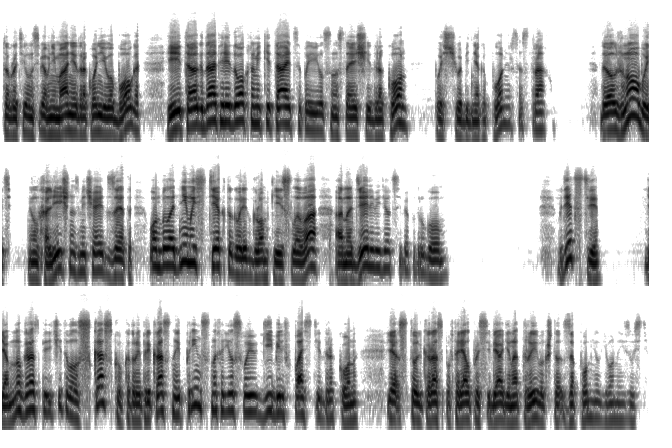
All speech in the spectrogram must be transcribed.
что обратил на себя внимание драконьего бога, и тогда перед окнами китайца появился настоящий дракон, после чего бедняга помер со страху. Должно быть, меланхолично замечает Зета, он был одним из тех, кто говорит громкие слова, а на деле ведет себя по-другому. В детстве я много раз перечитывал сказку, в которой прекрасный принц находил свою гибель в пасти дракона. Я столько раз повторял про себя один отрывок, что запомнил его наизусть.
